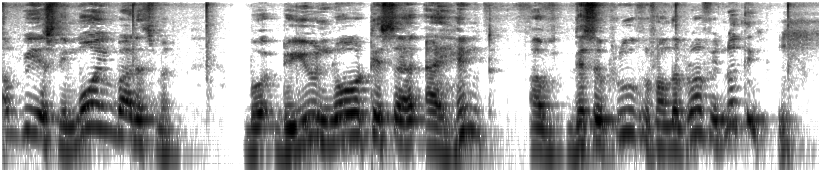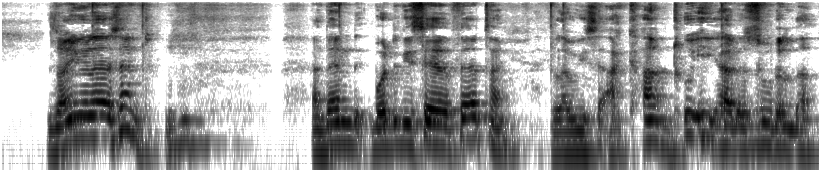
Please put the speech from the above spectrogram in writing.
obviously, more embarrassment. But do you notice a, a hint of disapproval from the Prophet? Nothing. He's not going to assent. And then what did he say the third time? Like we said, I can't do it, Ya Rasulullah.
